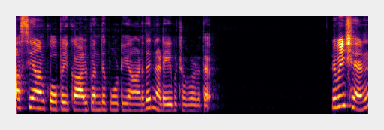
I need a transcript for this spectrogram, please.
ஆசியான் கோப்பை கால்பந்து போட்டியானது நடைபெற்று வருது ரிவிஷன்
